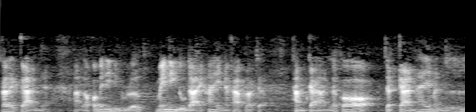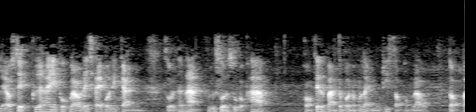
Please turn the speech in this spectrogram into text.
ข้าราชการเนี่ยเราก็ไม่ได้นิ่งดูไม่นิ่งดูดายให้นะครับ เราจะทำการแล้วก็จัดการให้มันแล้วเสร็จเพื่อให้พวกเราได้ใช้บริการสวนสาธารณะหรือสวนสุขภาพของเทศบาลตำบลหนองไหลหมู่ที่ 2 ของเราต่อไป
